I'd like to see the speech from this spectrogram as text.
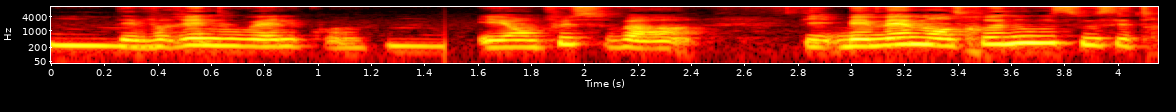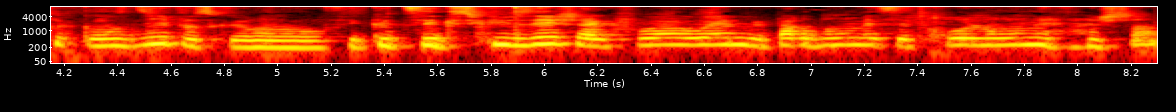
mm. des vraies nouvelles quoi. Mm. Et en plus, enfin, mais même entre nous, sous ces trucs qu'on se dit, parce qu'on fait que de s'excuser chaque fois, ouais, mais pardon, mais c'est trop long, mais machin.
